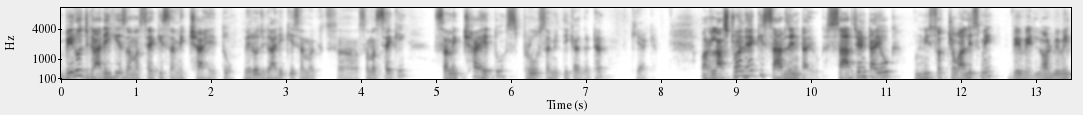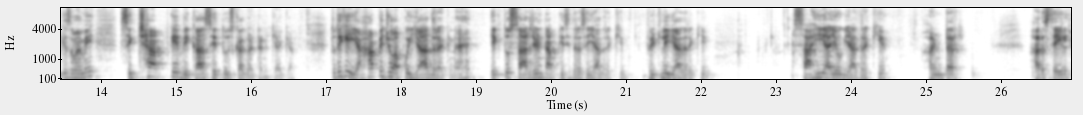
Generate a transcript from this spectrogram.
बेरोजगारी की समस्या की समीक्षा हेतु। बेरोजगारी की समस्या की समीक्षा हेतु स्प्रू समिति का गठन किया गया। और लास्ट वन है कि सार्जेंट आयोग। सार्जेंट आयोग 1944 में वेवेल लॉर्ड वेवेल के समय में शिक्षा के विकास हेतु इसका गठन किया गया। तो देखिए, यहाँ पे जो आपको याद रखना है, एक तो सार्जेंट आप किसी तरह से याद रखिए फिटली याद रखिए, शाही आयोग याद रखिए, हंटर, हरसेल,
